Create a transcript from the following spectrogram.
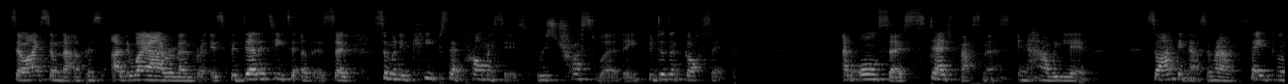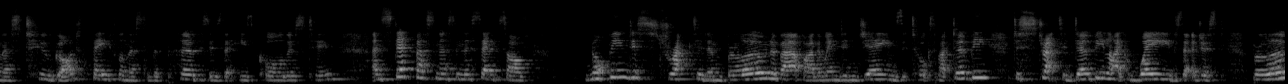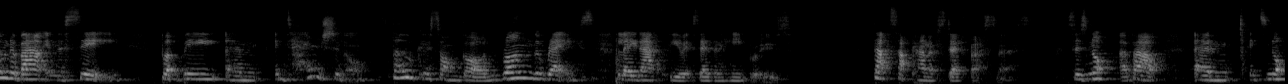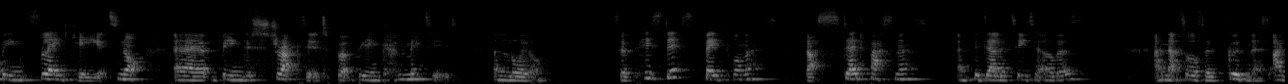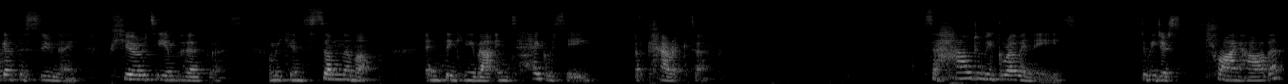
So I sum that up as uh, the way I remember it is fidelity to others. So someone who keeps their promises, who is trustworthy, who doesn't gossip, and also steadfastness in how we live. So I think that's around faithfulness to God, faithfulness to the purposes that He's called us to, and steadfastness in the sense of not being distracted and blown about by the wind. In James, it talks about don't be distracted, don't be like waves that are just blown about in the sea, but be um, intentional. Focus on God, run the race laid out for you, it says in Hebrews. That's that kind of steadfastness. So it's not about, um, it's not being flaky, it's not uh, being distracted, but being committed and loyal. So pistis, faithfulness, that's steadfastness, and fidelity to others. And that's also goodness, agathosune, purity and purpose. And we can sum them up in thinking about integrity of character. So, how do we grow in these? Do we just try harder?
